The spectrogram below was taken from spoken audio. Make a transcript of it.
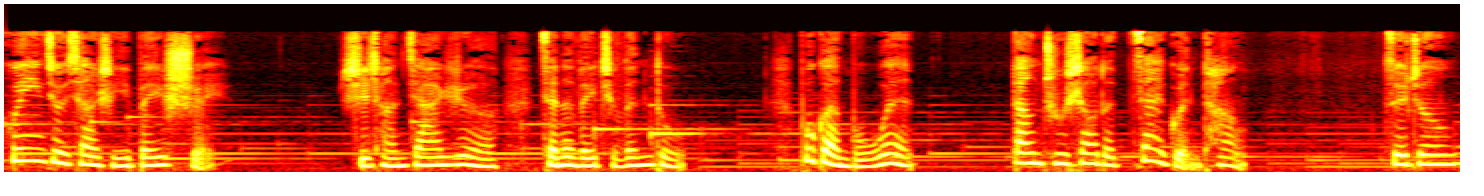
婚姻就像是一杯水，时常加热才能维持温度。不管不问，当初烧的再滚烫，最终。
